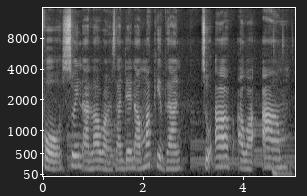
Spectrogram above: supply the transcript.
for sewing allowance. And then i'll mark it then to have our arm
